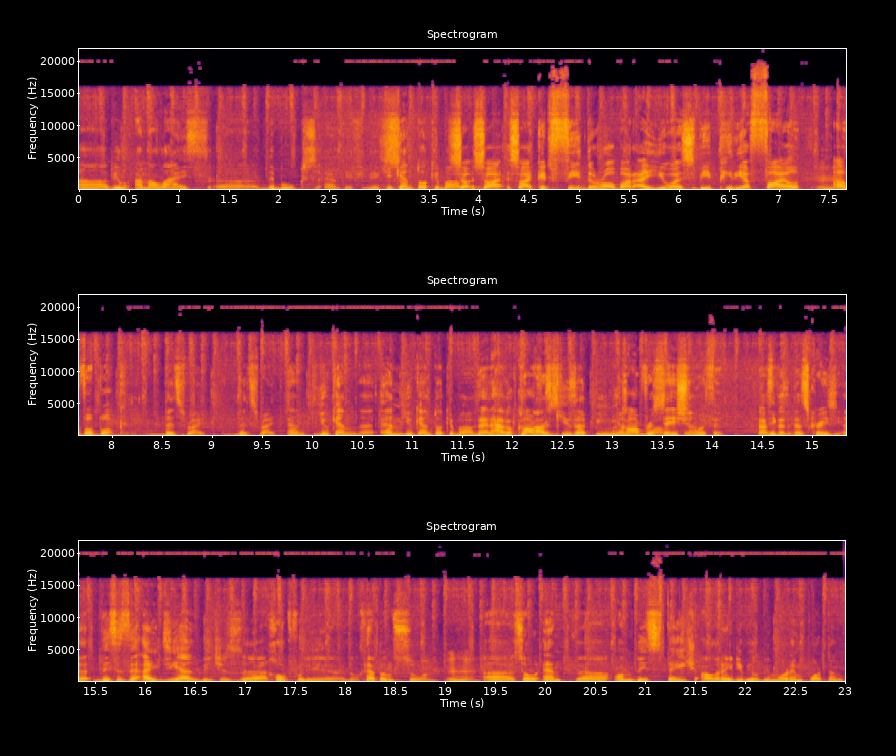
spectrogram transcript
uh, will analyze uh, the books and if he, he can talk about So, so, I, so I could feed the robot a USB PDF file Mm-hmm. of a book. that's right that's right and you can uh, and you can talk about Then that, have like a to convers- ask his opinion about- Conversation yeah. with it. That's, that, that's crazy. Uh, this is the idea which is uh, hopefully uh, will happen soon. Mm-hmm. Uh, so and uh, on this stage already will be more important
